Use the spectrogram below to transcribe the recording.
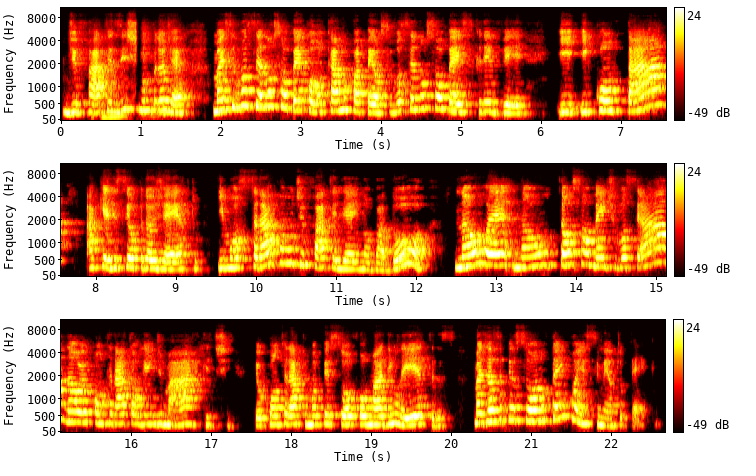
de fato, existir um projeto. Mas se você não souber colocar no papel, se você não souber escrever e, e contar aquele seu projeto e mostrar como de fato ele é inovador, não é não tão somente você, ah, não, eu contrato alguém de marketing, eu contrato uma pessoa formada em letras, mas essa pessoa não tem conhecimento técnico.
